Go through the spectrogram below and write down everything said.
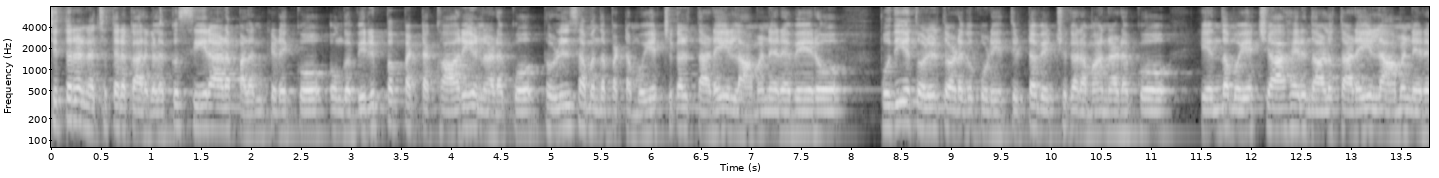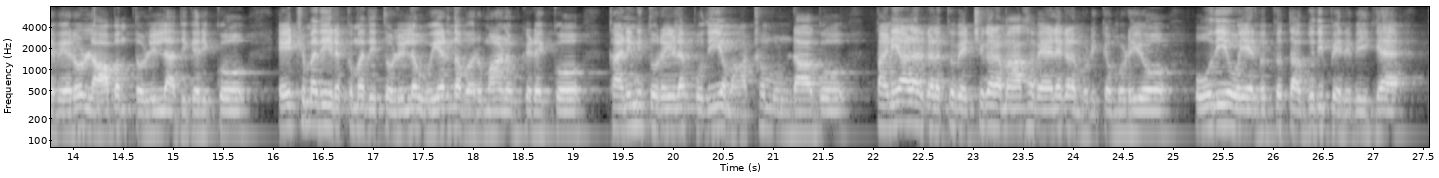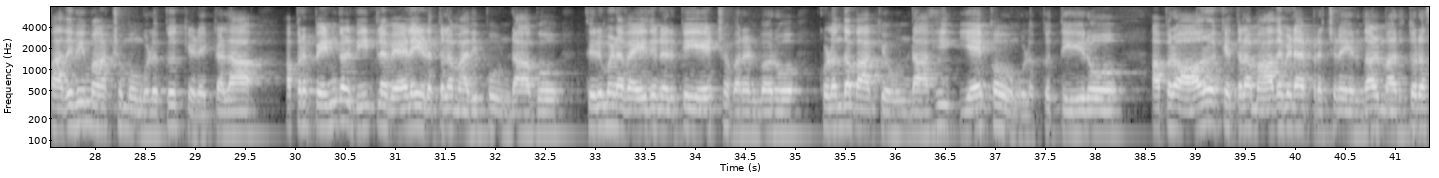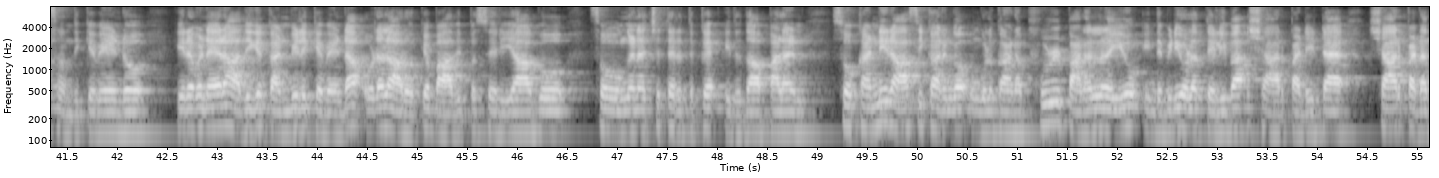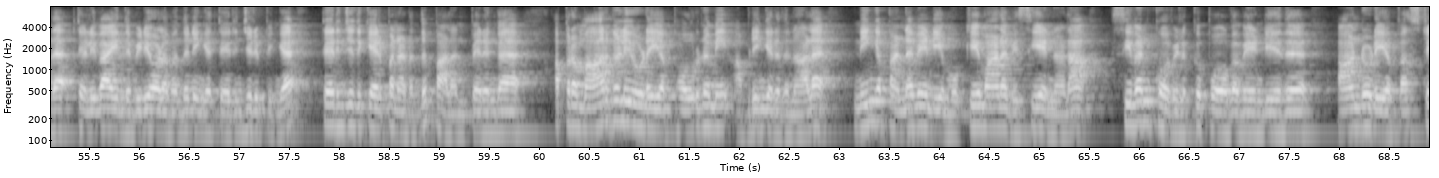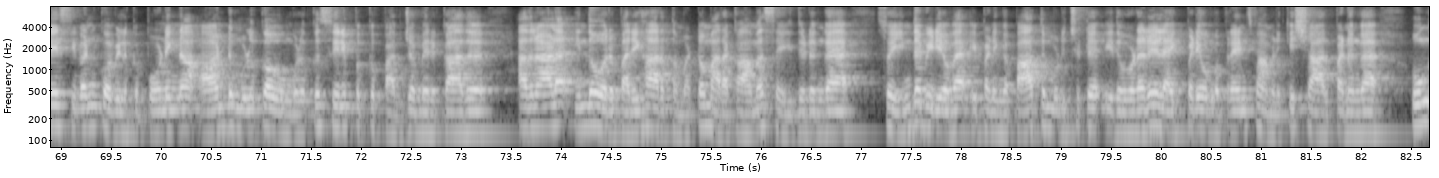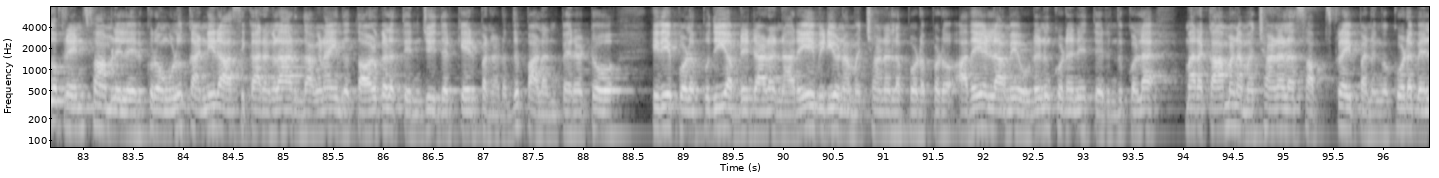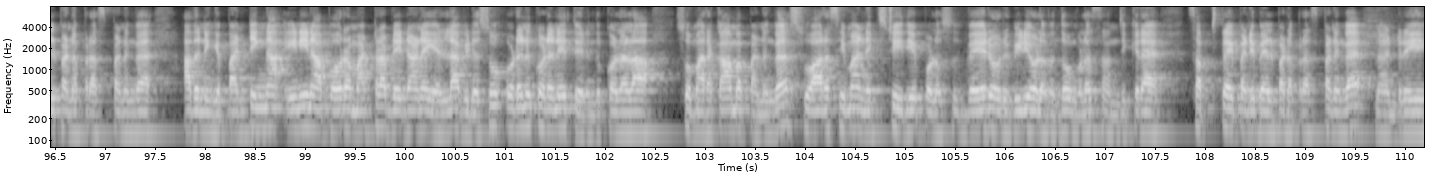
சித்திர நட்சத்திரக்காரர்களுக்கு சீரான பலன் கிடைக்கும் உங்கள் விருப்பப்பட்ட காரியம் நடக்கும் தொழில் சம்பந்தப்பட்ட முயற்சிகள் தடையில்லாமல் நிறைவேறும் புதிய தொழில் தொடங்கக்கூடிய திட்டம் வெற்றிகரமாக நடக்கும் எந்த முயற்சியாக இருந்தாலும் தடையில்லாமல் நிறைவேறும் லாபம் தொழில் அதிகரிக்கும் ஏற்றுமதி இறக்குமதி தொழிலில் உயர்ந்த வருமானம் கிடைக்கும் கணினி துறையில் புதிய மாற்றம் உண்டாகும் பணியாளர்களுக்கு வெற்றிகரமாக வேலைகளை முடிக்க முடியும் ஊதிய உயர்வுக்கு தகுதி பெறுவீங்க பதவி மாற்றம் உங்களுக்கு கிடைக்கலாம் அப்புறம் பெண்கள் வீட்டில் வேலை இடத்துல மதிப்பு உண்டாகும் திருமண வயதினருக்கு ஏற்ற வரன் வரும் குழந்த பாக்கியம் உண்டாகி ஏக்கம் உங்களுக்கு தீரும் அப்புறம் ஆரோக்கியத்தில் மாதவிடாய் பிரச்சனை இருந்தால் மருத்துவரை சந்திக்க வேண்டும். இரவு நேரம் அதிக கண் விழிக்க வேண்டாம் உடல் ஆரோக்கிய பாதிப்பு சரியாகும் ஸோ உங்கள் நட்சத்திரத்துக்கு இதுதான் பலன். ஸோ கண்ணீர் ராசிக்காரங்க உங்களுக்கான ஃபுல் பலனையும் இந்த வீடியோவில் தெளிவாக ஷேர் பண்ணிட்டேன் ஷேர் பண்ணதை தெளிவாக இந்த வீடியோவில் வந்து நீங்கள் தெரிஞ்சிருப்பீங்க. தெரிஞ்சதுக்கேற்ப நடந்து பலன் பெறுங்க. அப்புறம் மார்கழியுடைய பௌர்ணமி அப்படிங்கிறதுனால நீங்கள் பண்ண வேண்டிய முக்கியமான விஷயம் என்னென்னா சிவன் கோவிலுக்கு போக வேண்டியது. ஆண்டுடைய ஃபஸ்ட்டே சிவன் கோவிலுக்கு போனீங்கன்னா ஆண்டு முழுக்க உங்களுக்கு சிரிப்புக்கு பஞ்சம் இருக்காது. அதனால் இந்த ஒரு பரிகாரத்தை மட்டும் மறக்காமல் செய்திடுங்க. ஸோ இந்த வீடியோவை இப்போ நீங்கள் பார்த்து முடிச்சுட்டு இதை உடனே லைக் பண்ணி உங்கள் ஃப்ரெண்ட்ஸ் ஃபேமிலிக்கு ஷேர் பண்ணுங்கள் உங்கள் ஃப்ரெண்ட்ஸ் ஃபேமிலியில் இருக்கிறவங்களும் கண்ணீர் ராசிக்காரங்களாக இருந்தாங்கன்னா இந்த தாள்களை தெரிஞ்சு இதற்கேற்ப நடந்து பலன் பெறட்டும். இதே போல் புதிய அப்டேட்டான நிறைய வீடியோ நம்ம சேனலில் போடப்படும். அதை எல்லாமே உடனுக்குடனே தெரிந்து கொள்ள மறக்காமல் நம்ம சேனலை சப்ஸ்கிரைப் பண்ணுங்கள் கூட பெல் பண்ண ப்ரெஸ் பண்ணுங்கள் அதை நீங்கள் பண்ணிட்டீங்கன்னா இனி நான் போகிற மற்ற அப்டேட்டான எல்லா வீடியோஸும் உடனுக்குடனே தெரிந்து கொள்ளலாம். ஸோ மறக்காமல் பண்ணுங்கள் சுவாரஸ்யமாக நெக்ஸ்ட் இதே போல் வேறொரு வீடியோவில் வந்து உங்களை சந்திக்கிறேன். சப்ஸ்கிரைப் பண்ணி பெல் பண்ண ப்ரெஸ் பண்ணுங்கள் நன்றி.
